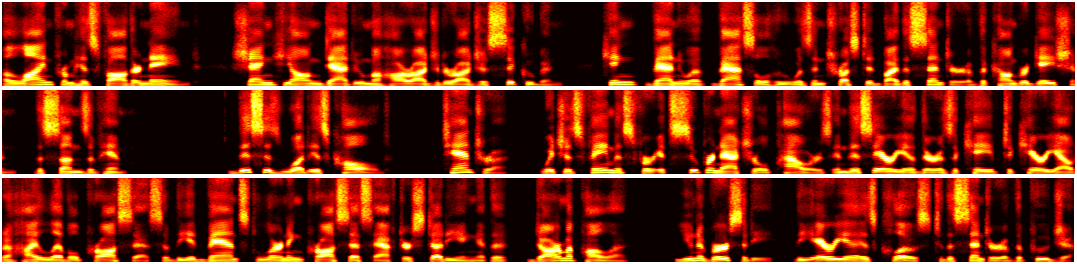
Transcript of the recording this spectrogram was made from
a line from his father named Shanghyang Dadu Maharajadaraja Sikuban, King Vanua, vassal who was entrusted by the center of the congregation, the sons of him. This is what is called Tantra, which is famous for its supernatural powers. In this area, there is a cave to carry out a high level process of the advanced learning process after studying at the Dharmapala University. The area is close to the center of the puja.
